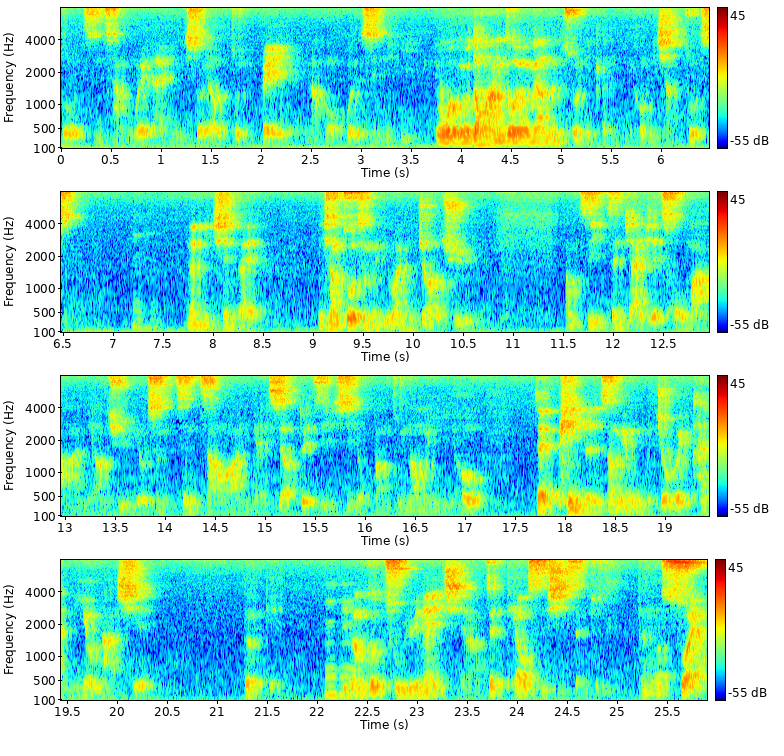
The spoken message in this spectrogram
作职场未来你所要准备，然后或者是你我我通常都会跟他们说，你可能以后你想做什么，嗯。那你现在你想做什么以外，你就要去帮自己增加一些筹码啊，你要去有什么证照啊，应该是要对自己是有帮助。那我们以后在聘人上面，我们就会看你有哪些特点。嗯比方说厨余那一集啊，在挑实习生，就是当然要帅啊，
